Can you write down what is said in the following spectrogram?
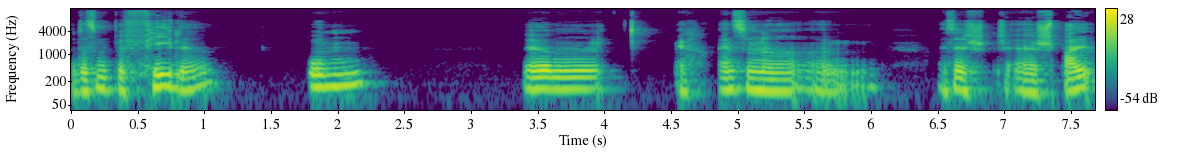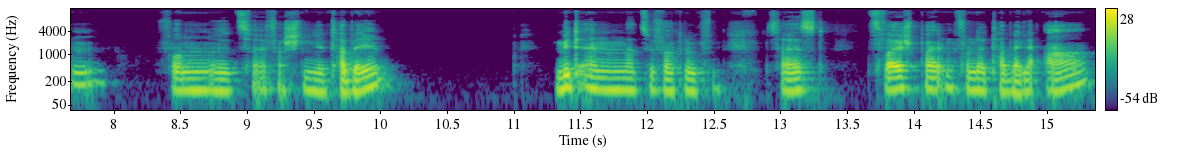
Das sind Befehle, um ähm, ja, einzelne, ähm, einzelne äh, Spalten von äh, zwei verschiedenen Tabellen miteinander zu verknüpfen. Das heißt, zwei Spalten von der Tabelle A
